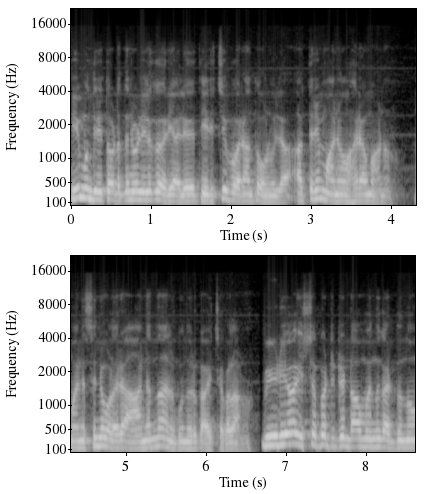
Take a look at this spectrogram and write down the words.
ഈ മുന്തിരിത്തോട്ടത്തിനുള്ളിൽ കയറിയാൽ തിരിച്ചു പോരാൻ തോന്നില്ല അത്രയും മനോഹരമാണ് മനസ്സിന് വളരെ ആനന്ദം നൽകുന്ന ഒരു കാഴ്ചകളാണ് വീഡിയോ ഇഷ്ടപ്പെട്ടിട്ടുണ്ടാവുമെന്ന് കരുതുന്നു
